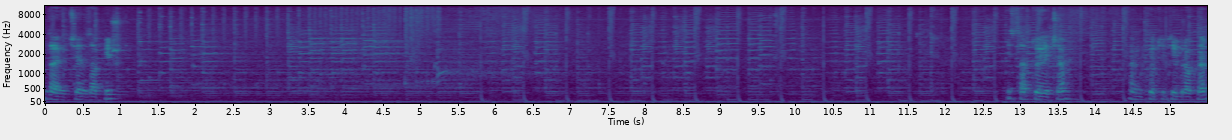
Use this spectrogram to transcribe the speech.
Dajecie zapisz. I startujecie MQTT Broker.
